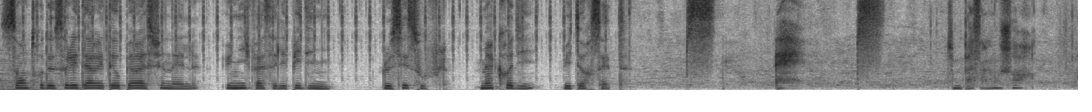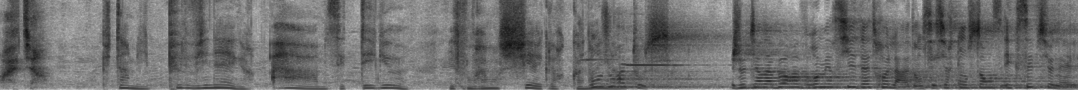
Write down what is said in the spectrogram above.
Centre de solidarité opérationnelle, uni face à l'épidémie. Le s'essouffle. Mercredi, 8h07. Tu me passes un mouchoir? Ouais, tiens. Putain, mais il pue le vinaigre. Ah, mais c'est dégueu. Ils font vraiment chier avec leurs conneries. Bonjour là. à tous. Je tiens d'abord à vous remercier d'être là dans ces circonstances exceptionnelles.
